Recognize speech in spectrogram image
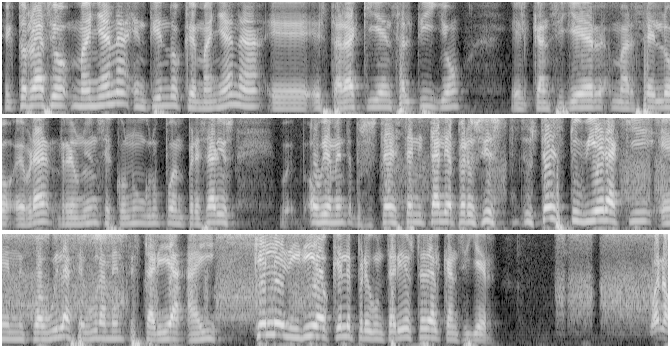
Héctor Horacio, mañana, entiendo que mañana eh, estará aquí en Saltillo el canciller Marcelo Ebrard reuniéndose con un grupo de empresarios. Obviamente, pues usted está en Italia, pero si usted estuviera aquí en Coahuila, seguramente estaría ahí. ¿Qué le diría o qué le preguntaría usted al canciller? Bueno,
